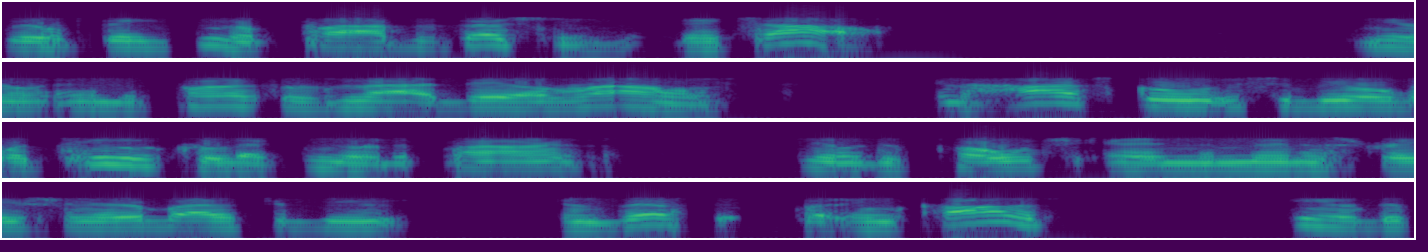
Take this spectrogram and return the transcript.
with their, you know, private possession, their child. You know, and the parents is not there around. In high school, it should be over a team collect. You know, the parents, you know, the coach and the administration, everybody should be invested. But in college, you know, the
